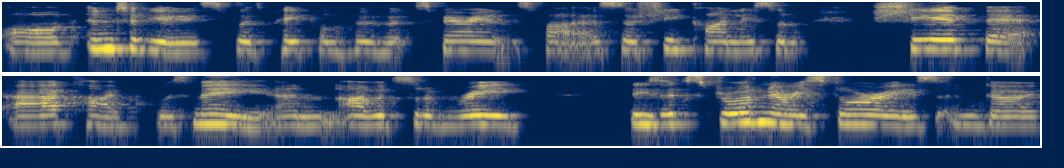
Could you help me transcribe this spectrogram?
of interviews with people who've experienced fire. So she kindly sort of shared that archive with me, and I would sort of read these extraordinary stories and go,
